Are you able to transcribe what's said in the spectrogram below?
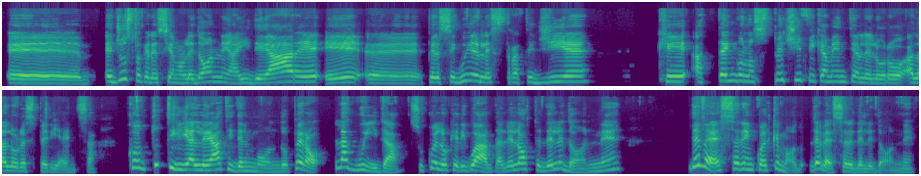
Eh, è giusto che le siano le donne a ideare e eh, perseguire le strategie che attengono specificamente loro, alla loro esperienza, con tutti gli alleati del mondo, però la guida su quello che riguarda le lotte delle donne deve essere in qualche modo, deve essere delle donne.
